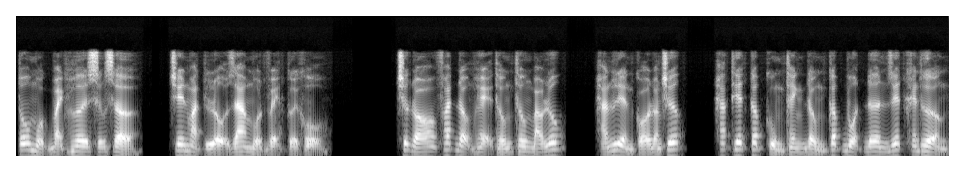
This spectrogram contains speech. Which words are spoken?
tô một bạch hơi xứng sở trên mặt lộ ra một vệ cười khổ. Trước đó phát động hệ thống thông báo lúc, hắn liền có đón trước, hát thiết cấp cùng thanh đồng cấp bột đơn giết khen thưởng,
